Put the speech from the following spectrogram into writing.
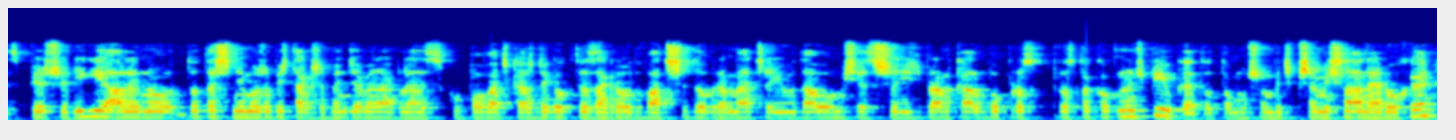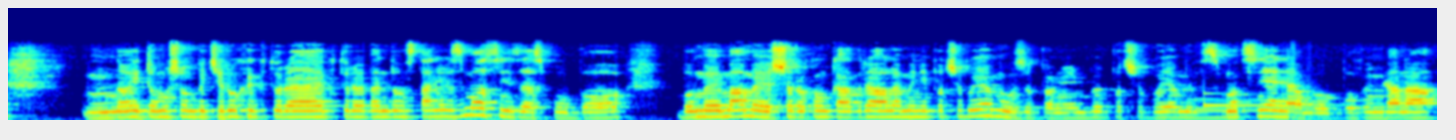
z pierwszej ligi, ale no, to też nie może być tak, że będziemy nagle skupować każdego, kto zagrał dwa, trzy dobre mecze i udało mu się strzelić bramkę albo prosto kopnąć piłkę. To, to muszą być przemyślane ruchy. No i to muszą być ruchy, które, które będą w stanie wzmocnić zespół, bo, bo my mamy szeroką kadrę, ale my nie potrzebujemy uzupełnień, my potrzebujemy wzmocnienia, bo, bo wymiana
